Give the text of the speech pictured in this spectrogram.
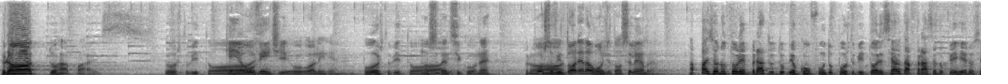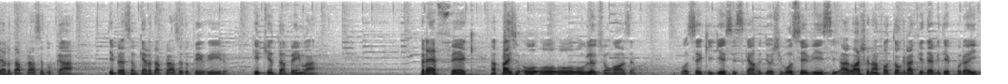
Pronto, rapaz. Posto Vitória. Quem é o ouvinte, o Aline? Posto Vitória. Não se identificou, né? Pronto. Posto Vitória era onde, Tom? Você lembra? Rapaz, eu não tô lembrado do. Eu confundo o Posto Vitória. Se era da Praça do Ferreira ou se era da Praça do Carro. Tem a impressão que era da Praça do Ferreira. Que tinha também lá. Prefec. Rapaz, o, o, o, Gleudson Rosa, você que guia esses carros de hoje, você visse, ah, eu acho que na fotografia deve ter por aí,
